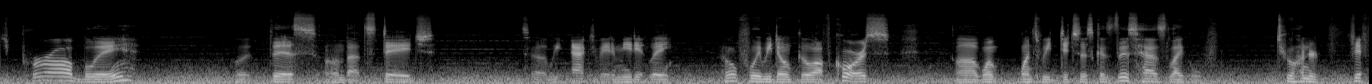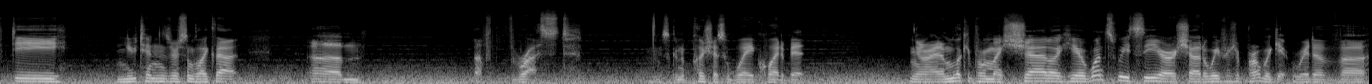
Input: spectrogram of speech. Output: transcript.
Should probably put this on that stage so that we activate immediately. Hopefully we don't go off course uh, once we ditch this, because this has like 250 newtons or something like that um, of thrust. It's going to push us away quite a bit. Alright, I'm looking for my shadow here. Once we see our shadow, we should probably get rid of uh,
